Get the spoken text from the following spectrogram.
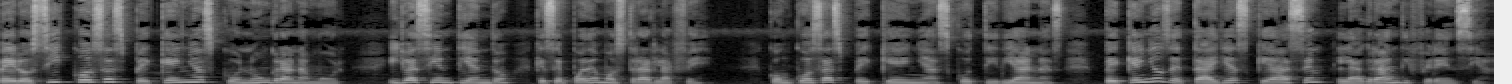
pero sí cosas pequeñas con un gran amor. Y yo así entiendo que se puede mostrar la fe, con cosas pequeñas, cotidianas, pequeños detalles que hacen la gran diferencia.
